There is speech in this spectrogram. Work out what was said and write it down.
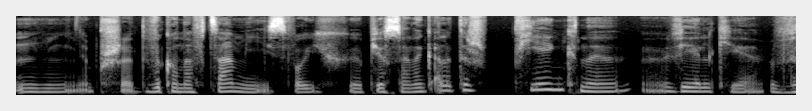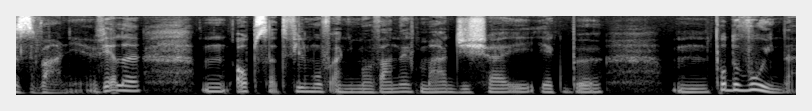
mm, przed wykonawcami swoich piosenek, ale też piękne, wielkie wyzwanie. Wiele mm, obsad filmów animowanych ma dzisiaj jakby mm, podwójne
